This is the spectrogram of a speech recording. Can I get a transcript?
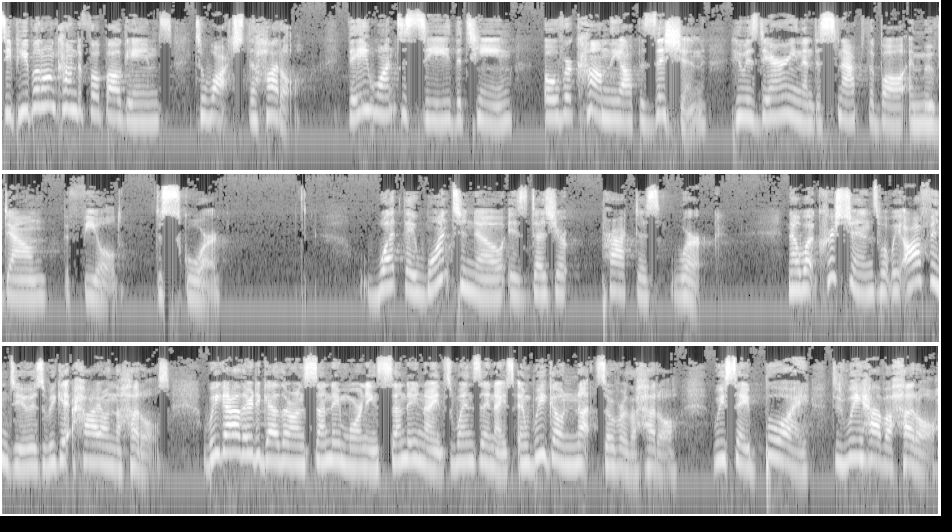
See, people don't come to football games to watch the huddle. They want to see the team overcome the opposition who is daring them to snap the ball and move down the field to score. What they want to know is does your practice work? Now, what Christians, what we often do is we get high on the huddles. We gather together on Sunday mornings, Sunday nights, Wednesday nights, and we go nuts over the huddle. We say, Boy, did we have a huddle.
